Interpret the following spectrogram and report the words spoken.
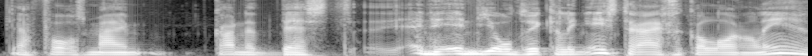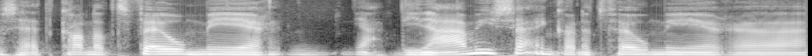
ja, volgens mij kan het best, en in die ontwikkeling is er eigenlijk al lang al ingezet, kan het veel meer ja, dynamisch zijn, kan het veel meer eh,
